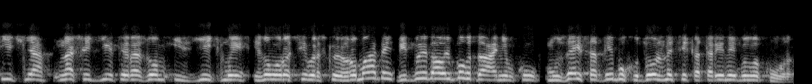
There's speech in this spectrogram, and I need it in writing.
січня наші діти разом із дітьми із Новгород-Сіверської громади громади відвідали Богданівку, музей садибу художниці Катерини Білокур.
